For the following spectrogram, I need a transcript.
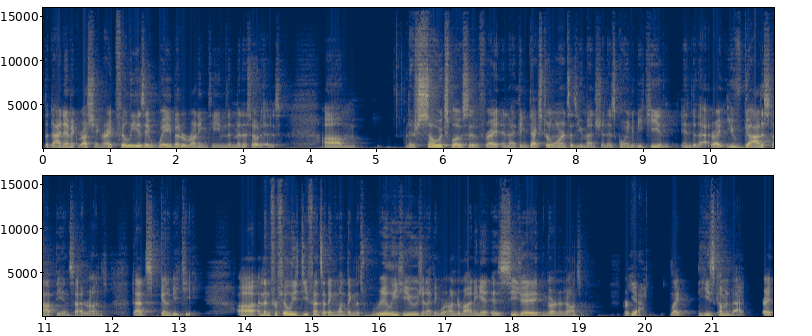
the dynamic rushing, right? Philly is a way better running team than Minnesota is. Um, they're so explosive, right? And I think Dexter Lawrence, as you mentioned, is going to be key in, into that, right? You've got to stop the inside runs. That's going to be key. Uh, and then for Philly's defense, I think one thing that's really huge, and I think we're undermining it, is CJ Gardner Johnson. yeah. Like he's coming back, right?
